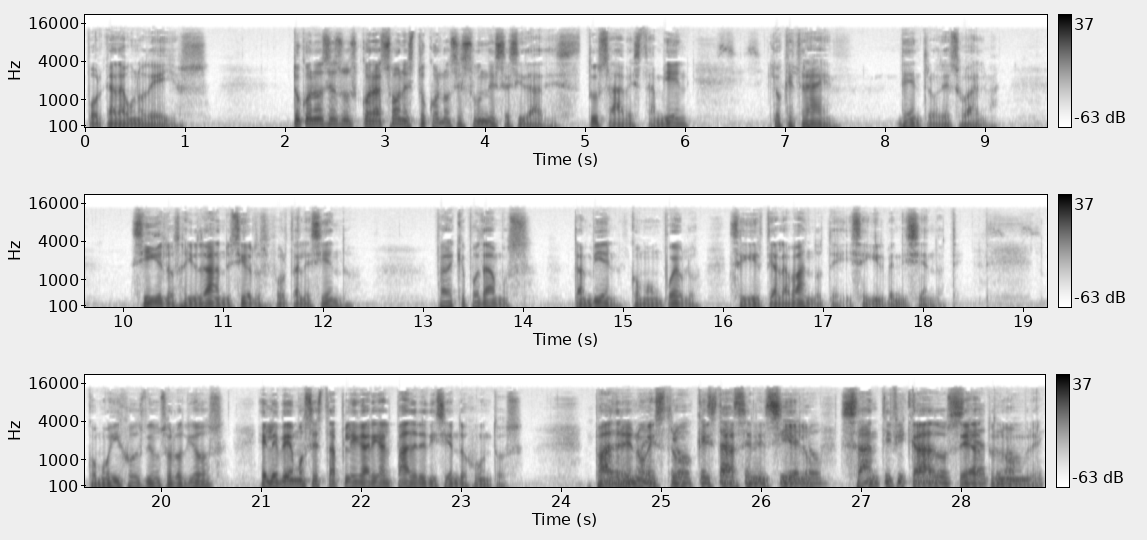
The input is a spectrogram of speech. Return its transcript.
por cada uno de ellos. Tú conoces sus corazones, tú conoces sus necesidades, tú sabes también lo que traen dentro de su alma. Síguelos ayudando y síguelos fortaleciendo para que podamos también, como un pueblo, seguirte alabándote y seguir bendiciéndote. Como hijos de un solo Dios, elevemos esta plegaria al Padre diciendo juntos, Padre nuestro que estás en el cielo, santificado sea tu nombre.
